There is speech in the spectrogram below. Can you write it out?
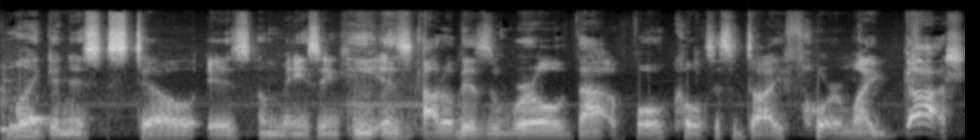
My goodness, Stell is amazing. He is out of his world. That vocals is to die for. My gosh.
